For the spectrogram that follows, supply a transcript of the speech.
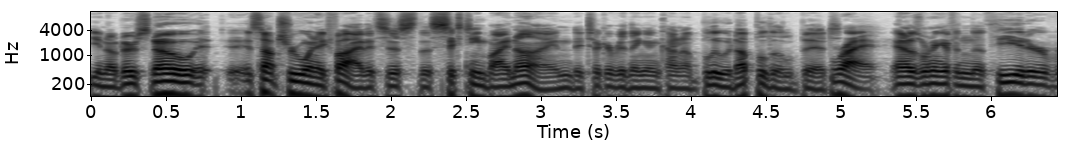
you know there's no it's not true 185. It's just the 16 by 9. They took everything and kind of blew it up a little bit. Right. And I was wondering if in the theater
